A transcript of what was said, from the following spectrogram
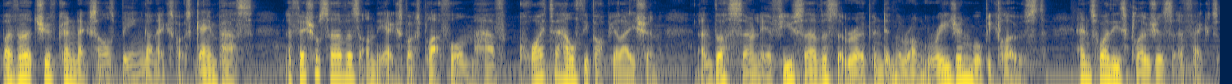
By virtue of Conan Exiles being on Xbox Game Pass, official servers on the Xbox platform have quite a healthy population, and thus only a few servers that were opened in the wrong region will be closed, hence why these closures affect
